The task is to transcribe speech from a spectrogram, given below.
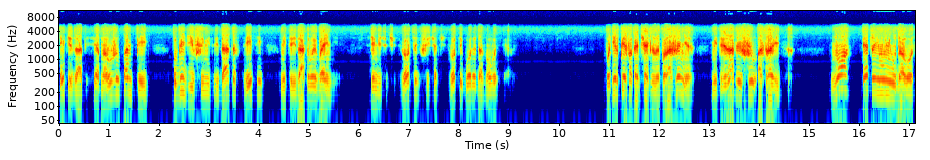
Эти записи обнаружил Помпей, победивший Митридата в Третьей Митридатовой войне 74-64 годы до новой эры. Потерпев окончательное поражение, Митридат решил отравиться. Но это ему не удалось.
